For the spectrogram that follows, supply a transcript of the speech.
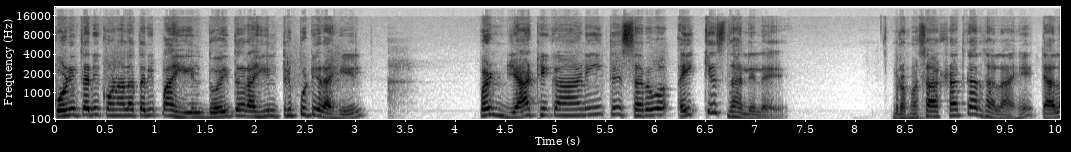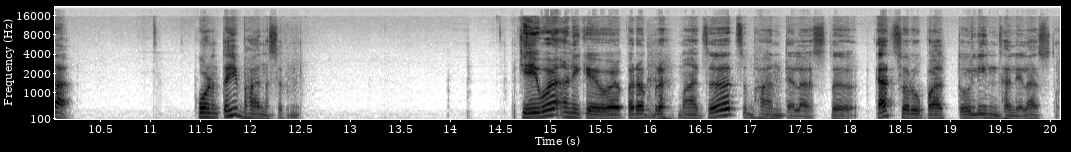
कोणीतरी कोणाला तरी पाहिल द्वैत राहील त्रिपुटी राहील. पण ज्या ठिकाणी ते सर्व ऐक्यच झालेलं आहे ब्रह्मसाक्षात्कार झाला आहे त्याला कोणतंही भान असत नाही. केवळ आणि केवळ परब्रह्माचंच भान त्याला असतं. त्याच स्वरूपात तो लीन झालेला असतो.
